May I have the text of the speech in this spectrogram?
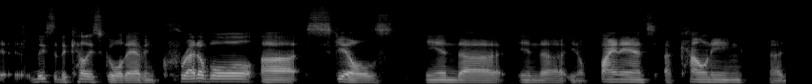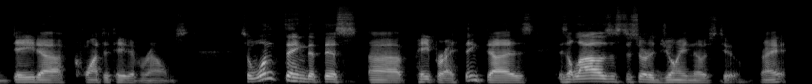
at least at the Kelley School, they have incredible uh, skills in the in the you know finance, accounting, uh, data, quantitative realms. So one thing that this uh, paper I think does is allows us to sort of join those two, right?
